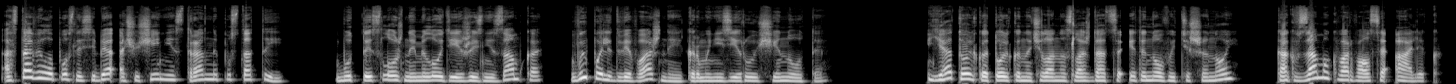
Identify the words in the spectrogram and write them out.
оставило после себя ощущение странной пустоты, будто из сложной мелодии жизни замка выпали две важные гармонизирующие ноты. Я только-только начала наслаждаться этой новой тишиной, как в замок ворвался Алик.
